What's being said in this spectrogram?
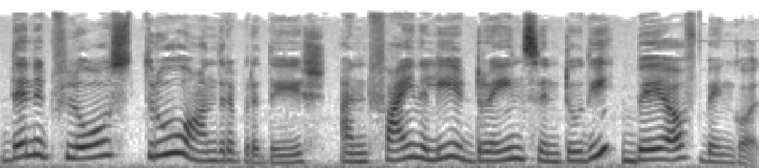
Then it flows through Andhra Pradesh and finally it drains into the Bay of Bengal.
